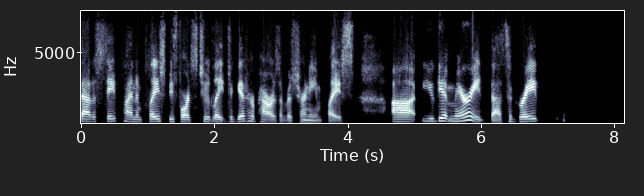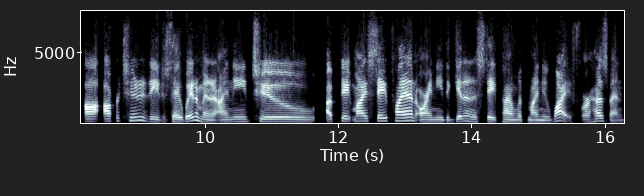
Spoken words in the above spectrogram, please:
that estate plan in place before it's too late to get her powers of attorney in place. Uh, you get married. That's a great uh, opportunity to say, wait a minute, I need to update my estate plan or I need to get an estate plan with my new wife or husband.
